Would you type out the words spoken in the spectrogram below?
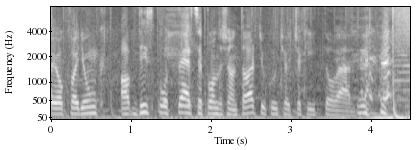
Jók vagyunk, a diszpót perce pontosan tartjuk, úgyhogy csak így tovább.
